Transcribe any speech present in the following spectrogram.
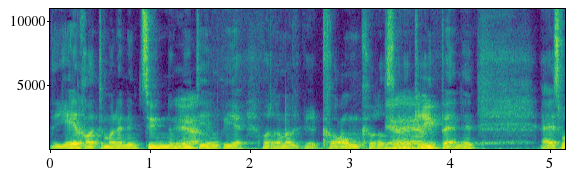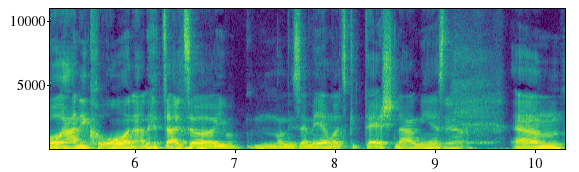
jeder hatte mal eine Entzündung, Ja. nicht irgendwie, oder eine krank oder so Ja, eine. Grippe, nicht. Äh, Es war auch nicht Corona, nicht. Also, ich, man muss ja mehrmals getestet. Ja. Ähm,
